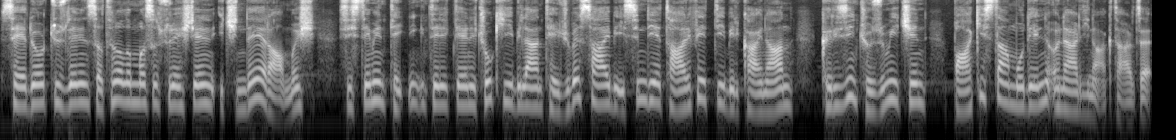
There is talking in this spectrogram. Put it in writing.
S-400'lerin satın alınması süreçlerinin içinde yer almış, sistemin teknik niteliklerini çok iyi bilen tecrübe sahibi isim diye tarif ettiği bir kaynağın krizin çözümü için Pakistan modelini önerdiğini aktardı.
